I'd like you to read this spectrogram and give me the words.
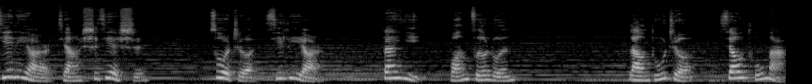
希利尔讲世界史，作者希利尔，翻译王泽伦，朗读者肖图马。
